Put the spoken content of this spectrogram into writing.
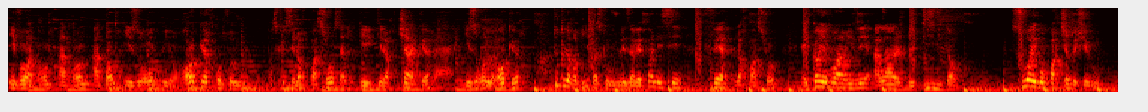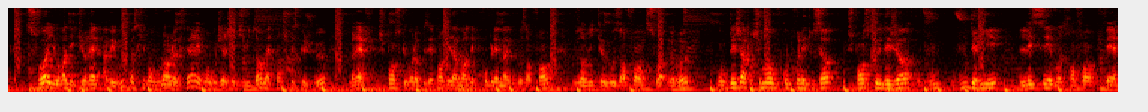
ils vont attendre, attendre, attendre. Ils auront une rancœur contre vous parce que c'est leur passion, c'est un truc qui, leur tient à cœur. Ils auront une rancœur toute leur vie parce que vous ne les avez pas laissés faire leur passion. Et quand ils vont arriver à l'âge de 18 ans, soit ils vont partir de chez vous, soit il y aura des querelles avec vous parce qu'ils vont vouloir le faire, ils vont vous dire j'ai 18 ans, maintenant je fais ce que je veux. Bref, je pense que voilà, vous n'avez pas envie d'avoir des problèmes avec vos enfants, vous avez envie que vos enfants soient heureux. Donc déjà, à partir du moment où vous comprenez tout ça, je pense que déjà, vous voudriez laisser votre enfant faire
